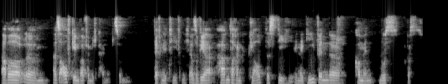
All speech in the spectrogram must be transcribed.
Aber ähm, also aufgeben war für mich keine Option. Definitiv nicht. Also wir haben daran geglaubt, dass die Energiewende kommen muss. Das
